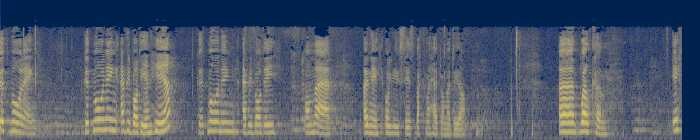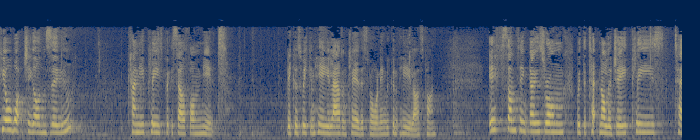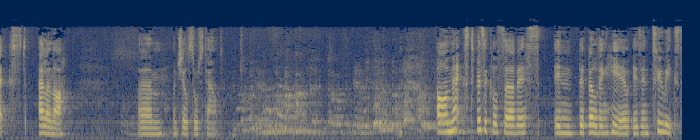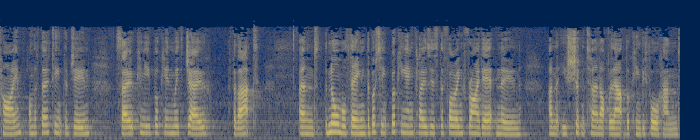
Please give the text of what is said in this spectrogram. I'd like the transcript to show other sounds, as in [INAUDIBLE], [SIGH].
Good morning. Good morning, everybody in here. Good morning, everybody on there. Only all you see is the back of my head when I do that. Um, welcome. If you're watching on Zoom, can you please put yourself on mute? Because we can hear you loud and clear this morning. We couldn't hear you last time. If something goes wrong with the technology, please text Eleanor um, and she'll sort it out. [LAUGHS] Our next physical service in the building here is in two weeks' time, on the 13th of June. So, can you book in with Joe for that? And the normal thing, the booking, booking in closes the following Friday at noon, and that you shouldn't turn up without booking beforehand.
